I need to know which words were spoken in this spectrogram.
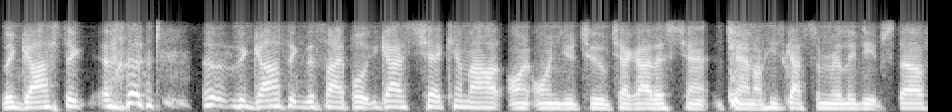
the Gothic, the Gothic disciple. You guys check him out on, on YouTube. Check out his cha- channel. He's got some really deep stuff,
